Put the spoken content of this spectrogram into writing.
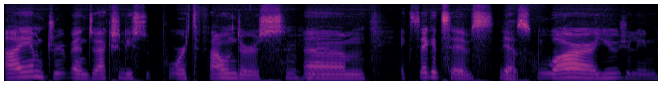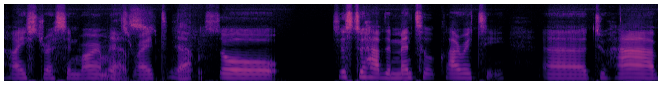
I am driven to actually support founders, Mhm. um, executives yes. who are usually in high stress environments, Yes. right? Yeah. So just to have the mental clarity, uh, to have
